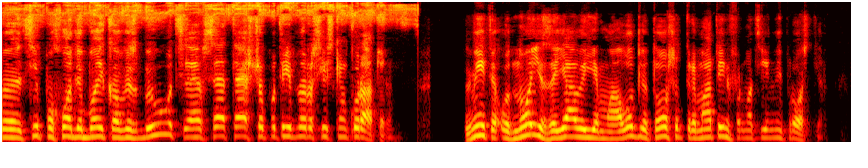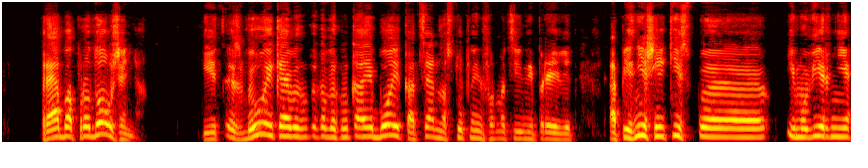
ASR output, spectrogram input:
е, ці походи Бойка в СБУ це все те, що потрібно російським кураторам. Розумієте, одної заяви є мало для того, щоб тримати інформаційний простір. Треба продовження. І СБУ, яке викликає- викликає Бойка, це наступний інформаційний привід. А пізніше якісь е, імовірні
